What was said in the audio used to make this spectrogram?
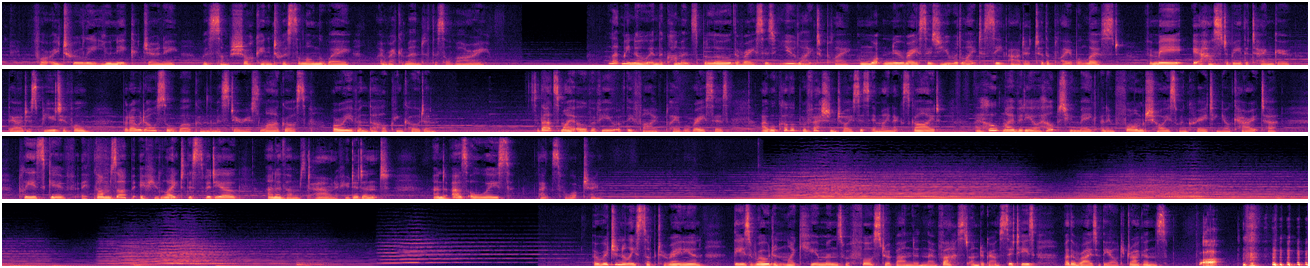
For a truly unique journey with some shocking twists along the way, I recommend the Sylvari. Let me know in the comments below the races you like to play and what new races you would like to see added to the playable list. For me, it has to be the Tengu. They are just beautiful, but I would also welcome the mysterious Largos or even the hulking Kodan. So that's my overview of the five playable races. I will cover profession choices in my next guide. I hope my video helps you make an informed choice when creating your character. Please give a thumbs up if you liked this video and a thumbs down if you didn't. And as always, thanks for watching. Originally subterranean, these rodent like humans were forced to abandon their vast underground cities by the rise of the Elder Dragons.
